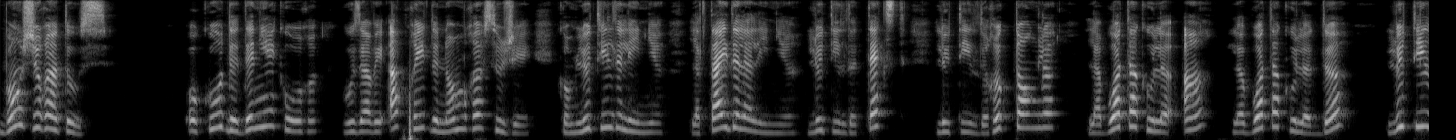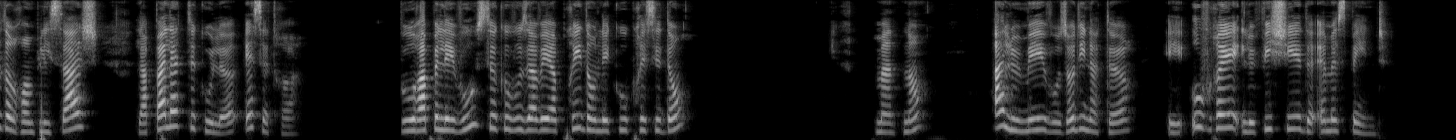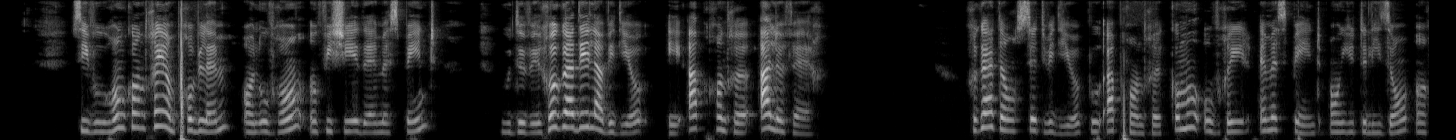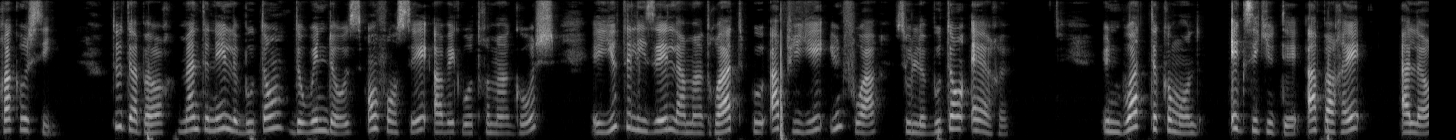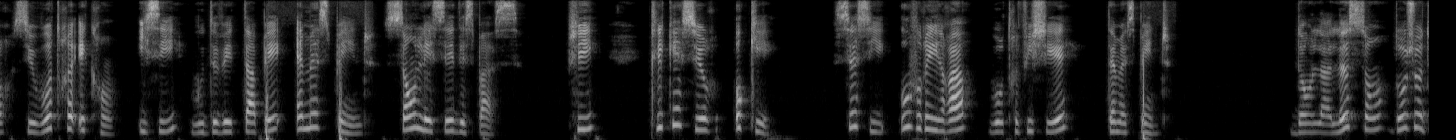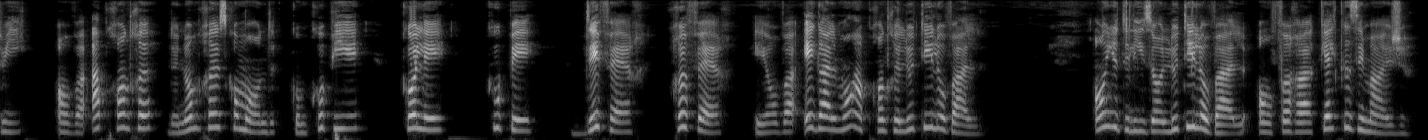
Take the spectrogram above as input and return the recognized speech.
Bonjour à tous. Au cours des derniers cours, vous avez appris de nombreux sujets comme l'outil de ligne, la taille de la ligne, l'outil de texte, l'outil de rectangle, la boîte à couleur 1, la boîte à couleur 2, l'outil de remplissage, la palette de couleurs, etc. Vous rappelez-vous ce que vous avez appris dans les cours précédents? Maintenant, allumez vos ordinateurs et ouvrez le fichier de MS Paint. Si vous rencontrez un problème en ouvrant un fichier de MS Paint, vous devez regarder la vidéo et apprendre à le faire. Regardons cette vidéo pour apprendre comment ouvrir MS Paint en utilisant un raccourci. Tout d'abord, maintenez le bouton de Windows enfoncé avec votre main gauche et utilisez la main droite pour appuyer une fois sur le bouton R. Une boîte de commande exécutée apparaît alors sur votre écran. Ici, vous devez taper MS Paint sans laisser d'espace. Puis, cliquez sur OK. Ceci ouvrira votre fichier d'MS Paint. Dans la leçon d'aujourd'hui, on va apprendre de nombreuses commandes comme copier, coller, couper, défaire, refaire et on va également apprendre l'outil ovale. En utilisant l'outil ovale, on fera quelques images.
